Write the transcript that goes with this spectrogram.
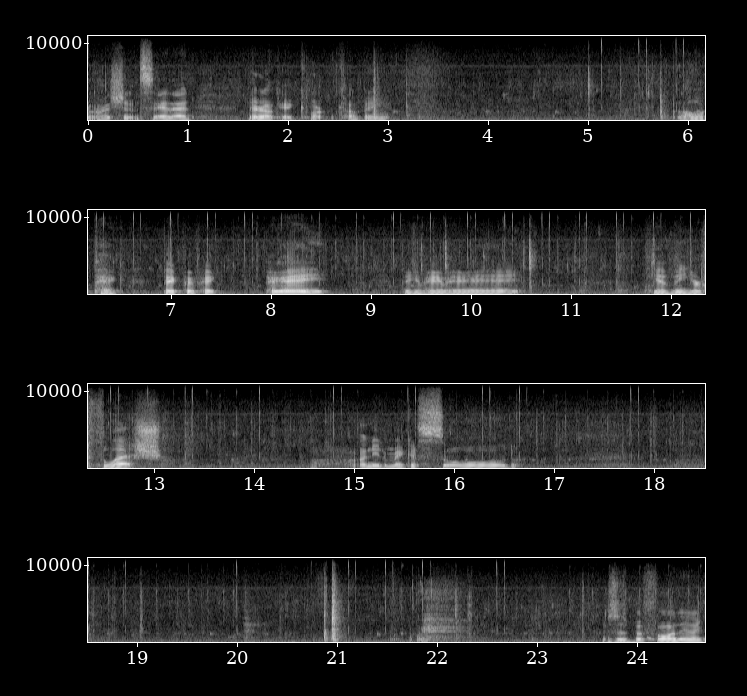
Oh, I shouldn't say that. They're an okay company. Oh, a pig. Pig, pig, pig. Piggy! Piggy, piggy, piggy. Give me your flesh. I need to make a sword. This is before they like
